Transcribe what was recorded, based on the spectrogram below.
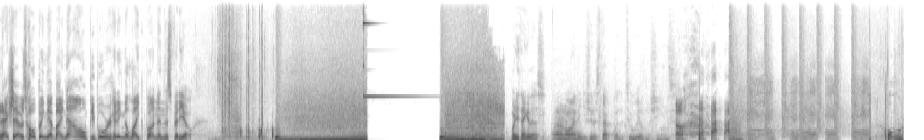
And actually, I was hoping that by now, people were hitting the like button in this video. What do you think of this? I don't know. I think you should have stuck with the two-wheeled machines. Oh. Oh, you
